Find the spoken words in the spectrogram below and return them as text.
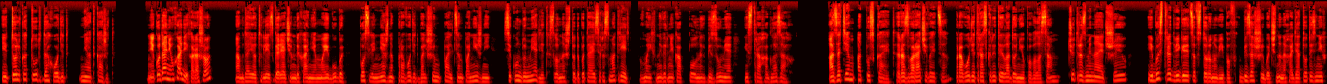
И только тут доходит, не откажет. «Никуда не уходи, хорошо?» Обдает Лис горячим дыханием мои губы, после нежно проводит большим пальцем по нижней, секунду медлит, словно что-то пытаясь рассмотреть в моих наверняка полных безумия и страха глазах. А затем отпускает, разворачивается, проводит раскрытой ладонью по волосам, чуть разминает шею и быстро двигается в сторону випов, безошибочно находя тот из них,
